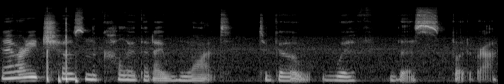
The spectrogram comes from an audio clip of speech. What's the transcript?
and I've already chosen the color that I want to go with this photograph.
